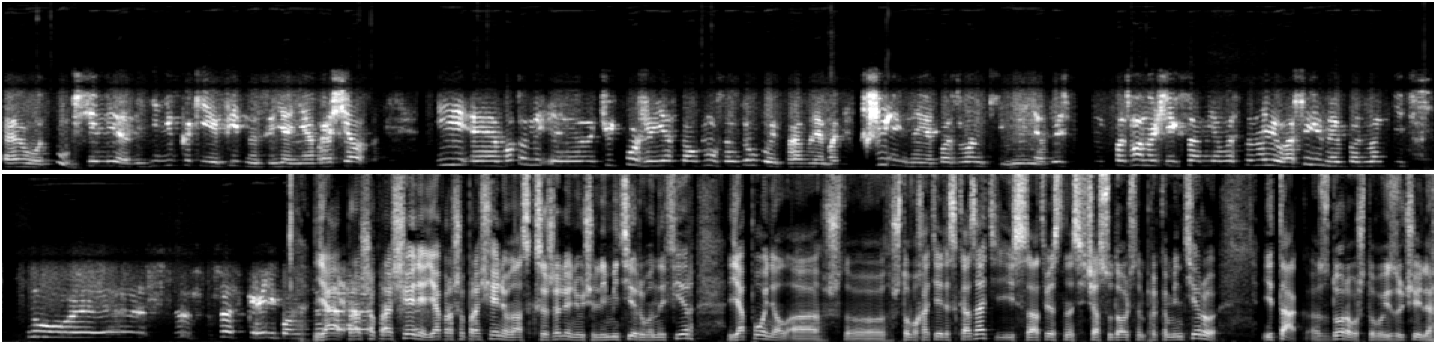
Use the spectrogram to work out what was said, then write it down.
Э, вот. Ну, в селе ни ни в какие фитнесы я не обращался. И э, потом, э, чуть позже, я столкнулся с другой проблемой. Шейные позвонки у меня. То есть позвоночник сам я восстановил, а шейные позвонки, ну, э, со скрипом. Я прошу прощения, я прошу прощения, у нас, к сожалению, очень лимитирован эфир. Я понял, а, что, что вы хотели сказать, и, соответственно, сейчас с удовольствием прокомментирую. Итак, здорово, что вы изучили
